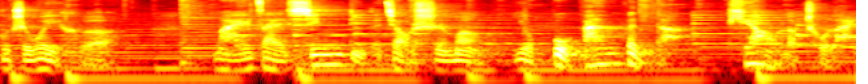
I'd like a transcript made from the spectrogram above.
不知为何。埋在心底的教师梦又不安分地跳了出来。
